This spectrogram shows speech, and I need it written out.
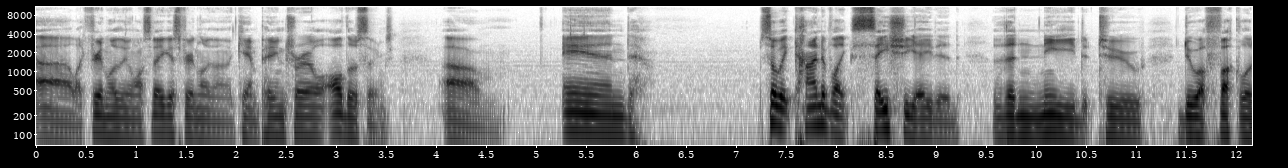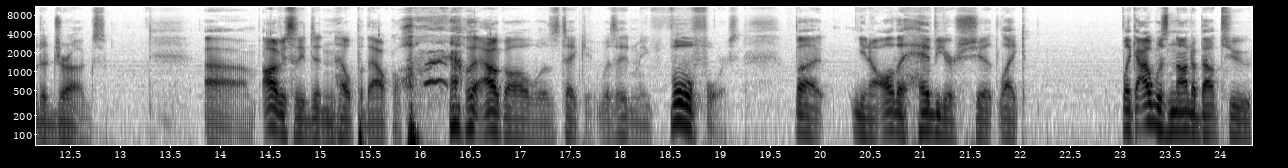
Uh like Fear and Loathing in Las Vegas Fear and Loathing on the campaign trail all those things. Um and so it kind of like satiated the need to do a fuckload of drugs um, obviously, didn't help with alcohol. alcohol was taking was hitting me full force, but you know all the heavier shit like like I was not about to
